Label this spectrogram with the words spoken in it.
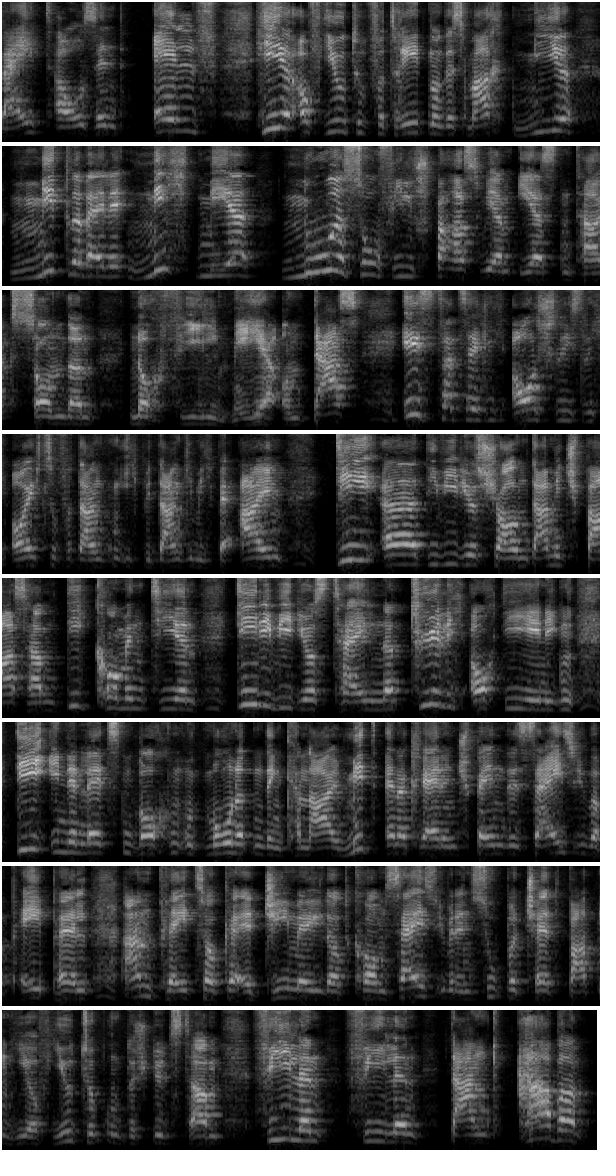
2011 hier auf YouTube vertreten und es macht mir mittlerweile nicht mehr nur so viel Spaß wie am ersten Tag, sondern noch viel mehr. Und das ist tatsächlich ausschließlich euch zu verdanken. Ich bedanke mich bei allen, die äh, die Videos schauen, damit Spaß haben, die kommentieren, die die Videos teilen. Natürlich auch diejenigen, die in den letzten Wochen und Monaten den Kanal mit einer kleinen Spende, sei es über PayPal an playzocker.gmail.com, sei es über den Superchat-Button hier auf YouTube unterstützt haben. Vielen, vielen Dank. Aber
